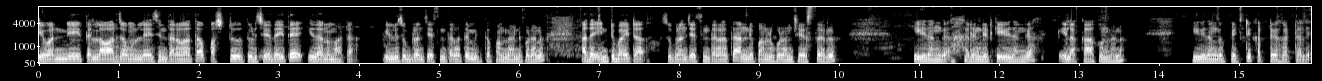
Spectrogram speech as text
ఇవన్నీ తెల్లవారుజామున లేచిన తర్వాత ఫస్ట్ తుడిచేదైతే ఇదన్నమాట. ఇల్లు శుభ్రం చేసిన తర్వాత మిగతా పనులన్నీ కూడాను అదే ఇంటి బయట శుభ్రం చేసిన తర్వాత అన్ని పనులు కూడా చేస్తారు. ఈ విధంగా రెండిటికి ఈ విధంగా ఇలా కాకుండా ఈ విధంగా పెట్టి కరెక్ట్గా కట్టాలి.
